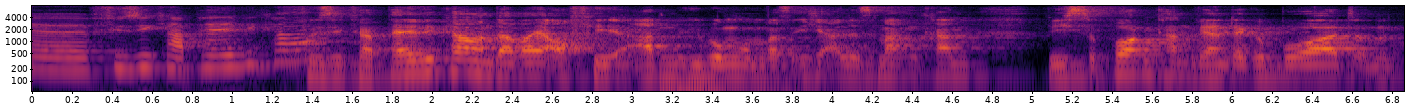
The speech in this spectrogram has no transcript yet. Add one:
Äh, Physica Pelvica. Physica Pelvica und da war ja auch viel Atemübungen, um was ich alles machen kann, wie ich supporten kann während der Geburt und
